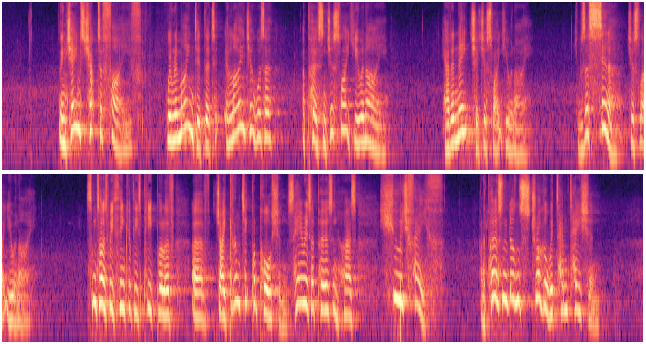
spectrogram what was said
In James chapter 5, we're reminded that Elijah was a a person just like you and I. He had a nature just like you and I. He was a sinner just like you and I. Sometimes we think of these people of, of gigantic proportions. Here is a person who has huge faith, and a person who doesn't struggle with temptation,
